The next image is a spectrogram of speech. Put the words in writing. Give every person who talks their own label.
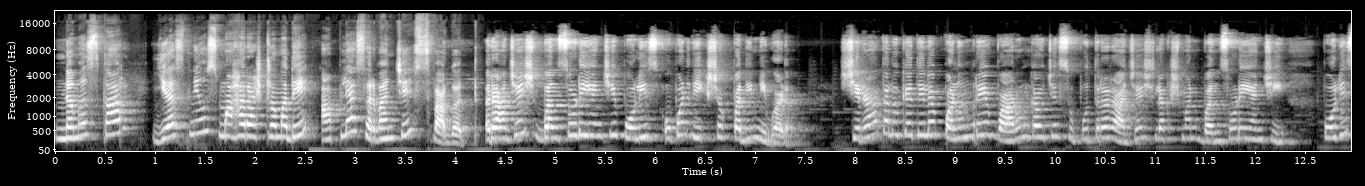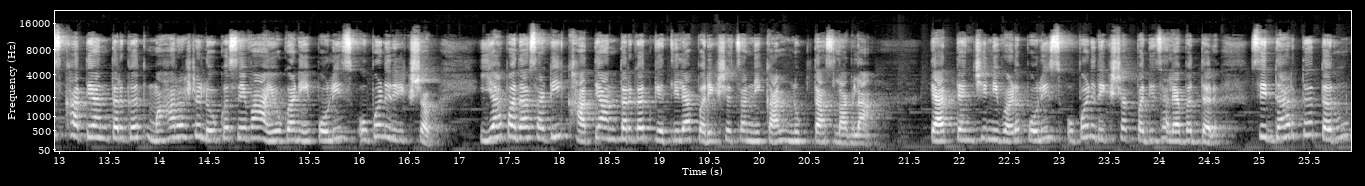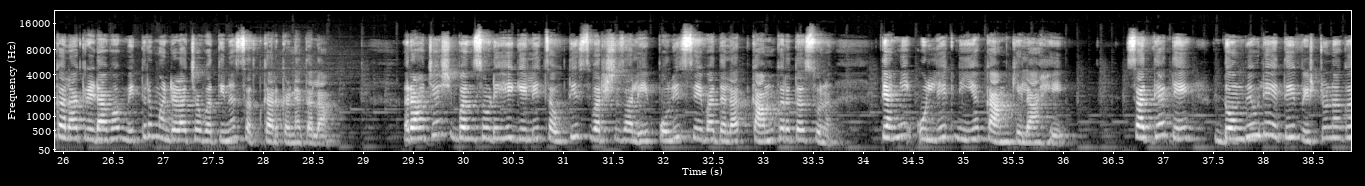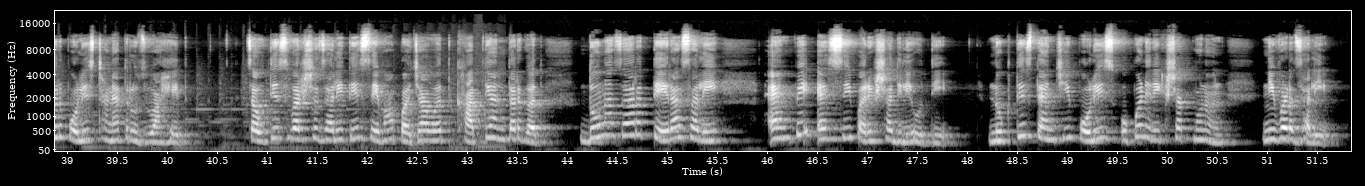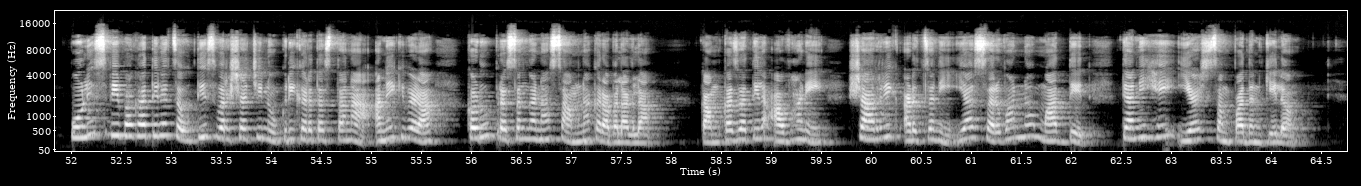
Speaker 1: नमस्कार yes news महाराष्ट्रामध्ये आपल्या सर्वांचे स्वागत. राजेश बनसोडे यांची पोलीस उपनिरीक्षकपदी निवड. शिराळा तालुक्यातील पणुमरे वारुणगावचे सुपुत्र राजेश लक्ष्मण बनसोडे यांची पोलीस खात्याअंतर्गत महाराष्ट्र लोकसेवा आयोगाने पोलीस उपनिरीक्षक या पदासाठी खात्याअंतर्गत घेतलेल्या परीक्षेचा निकाल नुकताच लागला. त्यात त्यांची निवड पोलीस उपनिरीक्षकपदी झाल्याबद्दल सिद्धार्थ तरुण कला क्रीडा व मित्रमंडळाच्या वतीनं सत्कार करण्यात आला. राजेश बनसोडे हे गेली चौतीस वर्ष झाली पोलीस सेवा दलात काम करत असून त्यांनी उल्लेखनीय काम केलं आहे. सध्या ते डोंबिवली येथे विष्णुनगर पोलीस ठाण्यात रुजू आहेत. चौतीस वर्ष झाली ते सेवा बजावत खात्याअंतर्गत दोन हजार तेरा साली एम पी एस सी परीक्षा दिली होती. नुकतीच त्यांची पोलीस उपनिरीक्षक म्हणून निवड झाली. पोलीस विभागातील चौतीस वर्षाची नोकरी करत असताना अनेक वेळा कडू प्रसंगांना सामना करावा लागला. कामकाजातील आव्हाने शारीरिक अडचणी या सर्वांना मात देत त्यांनी हे यश संपादन केलं.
